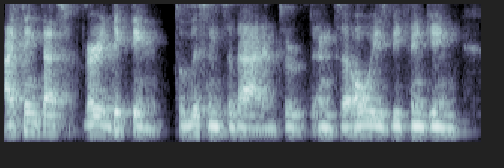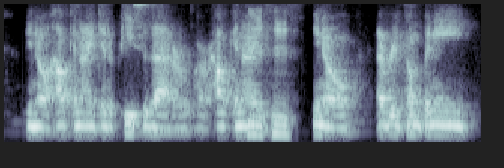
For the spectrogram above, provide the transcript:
I think that's very addicting to listen to that and to and to always be thinking, you know, how can I get a piece of that, or, or how can I, mm-hmm. you know, every company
